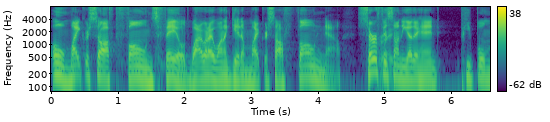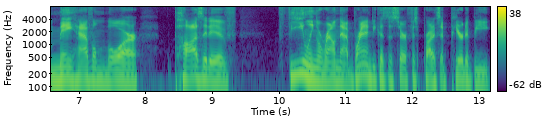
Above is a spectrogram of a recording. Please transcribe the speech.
oh, Microsoft phones failed. Why would I want to get a Microsoft phone now? Surface, Right. on the other hand, people may have a more positive feeling around that brand because the Surface products appear to be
